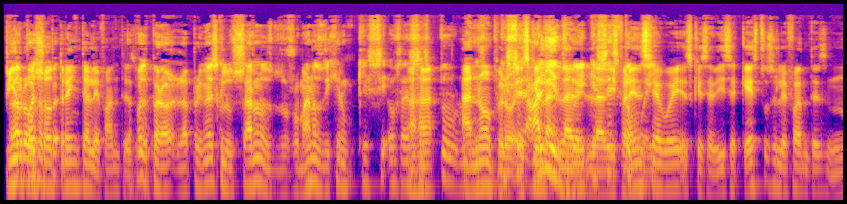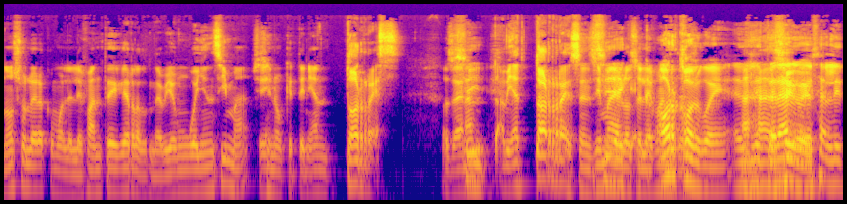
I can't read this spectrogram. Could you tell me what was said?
Pirro por eso, usó pe- 30 elefantes. pues, pero la primera vez que los usaron los, los romanos dijeron, ¿qué es, o sea, ¿es esto? Ah, no, pero es que la, aliens, la- güey, ¿qué la es esto, diferencia, güey? es que se dice que estos elefantes no solo era como el elefante de guerra donde había un güey encima, Sí. sino que tenían torres. O sea, Sí. eran- había torres encima Sí, de los elefantes. Orcos, güey. Es Ajá, literal, güey. literal.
